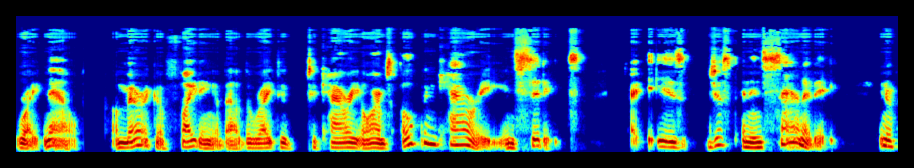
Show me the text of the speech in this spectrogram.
right now, America fighting about the right to, to carry arms, open carry in cities eh, is just an insanity. You know,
